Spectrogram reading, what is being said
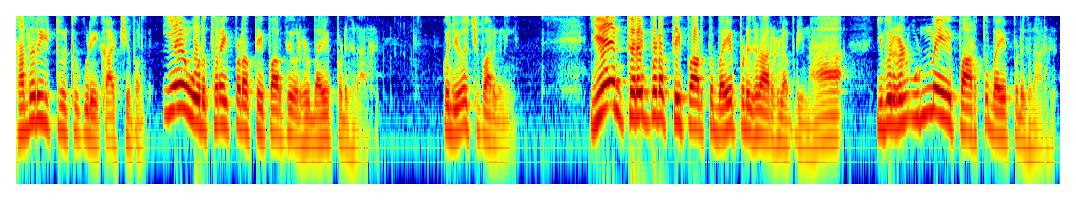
கதறிட்டு இருக்கக்கூடிய காட்சியை பார்த்து ஏன் ஒரு திரைப்படத்தை பார்த்து இவர்கள் பயப்படுகிறார்கள்? கொஞ்சம் யோசிச்சு பாருங்க நீங்கள் ஏன் திரைப்படத்தை பார்த்து பயப்படுகிறார்கள் அப்படின்னா இவர்கள் உண்மையை பார்த்து பயப்படுகிறார்கள்.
